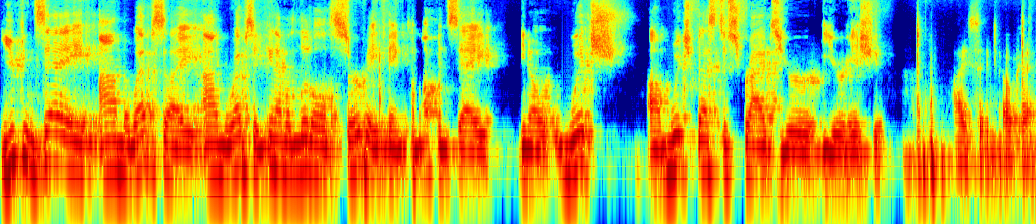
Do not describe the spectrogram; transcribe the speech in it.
You can say on the website, on your website, you can have a little survey thing come up and say, you know, which um, which best describes your your issue. I see. Okay.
